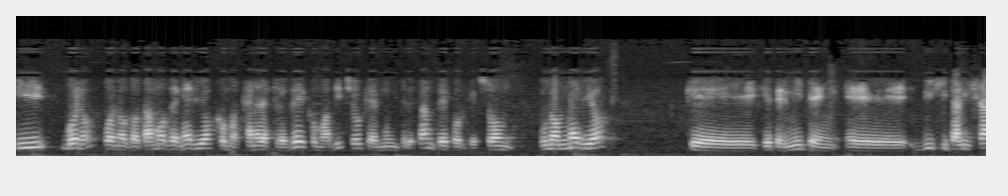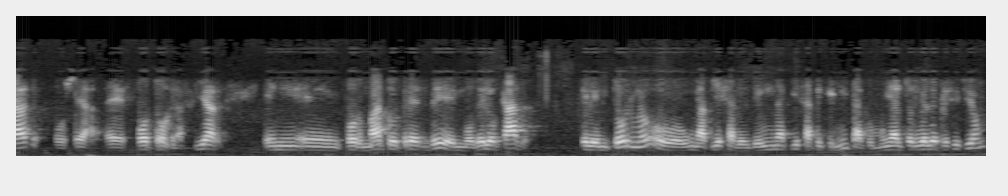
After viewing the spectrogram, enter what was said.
Y, bueno, pues nos dotamos de medios como escáneres 3D, como has dicho, que es muy interesante porque son unos medios que, que permiten digitalizar, o sea, fotografiar en, formato 3D, en modelo CAD, el entorno o una pieza, desde una pieza pequeñita con muy alto nivel de precisión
